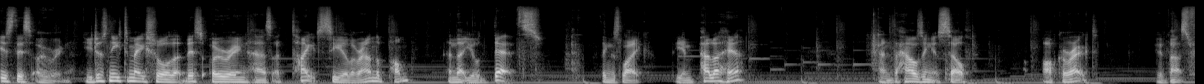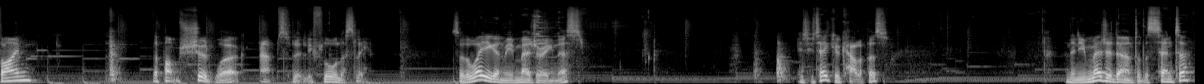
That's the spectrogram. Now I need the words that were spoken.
is this O-ring. You just need to make sure that this O-ring has a tight seal around the pump and that your depths, things like the impeller here and the housing itself are correct. If that's fine, the pump should work absolutely flawlessly. So the way you're going to be measuring this is you take your calipers and then you measure down to the center,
